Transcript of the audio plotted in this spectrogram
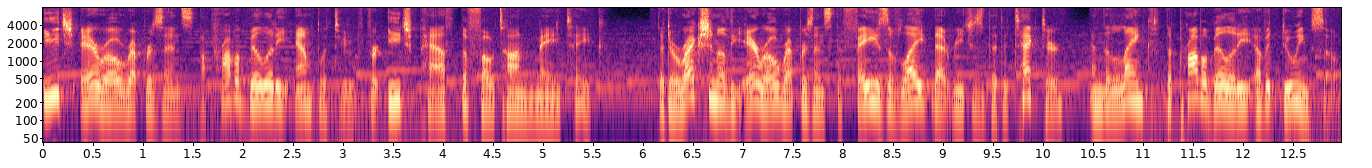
Each arrow represents a probability amplitude for each path the photon may take. The direction of the arrow represents the phase of light that reaches the detector, and the length the probability of it doing so.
